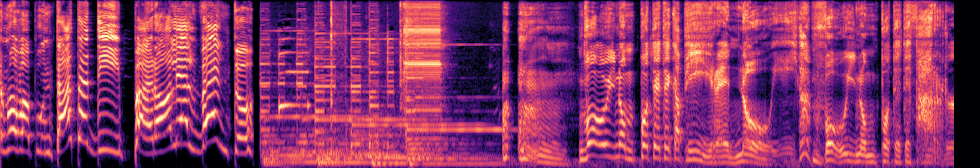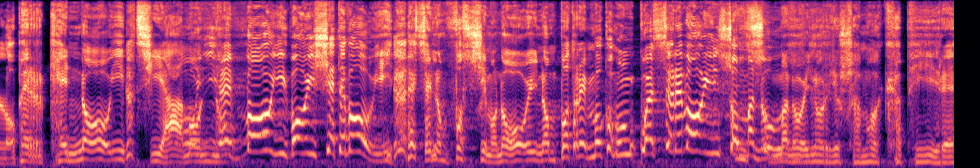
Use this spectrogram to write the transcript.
una nuova puntata di Parole al vento! Voi non potete capire noi, voi non potete farlo perché noi siamo noi e voi, voi siete voi e se non fossimo noi non potremmo comunque essere voi, insomma, insomma noi... noi non riusciamo a capire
